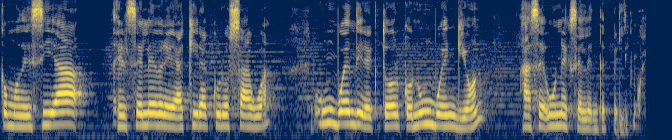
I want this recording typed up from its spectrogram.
Como decía el célebre Akira Kurosawa, un buen director con un buen guion hace una excelente película.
